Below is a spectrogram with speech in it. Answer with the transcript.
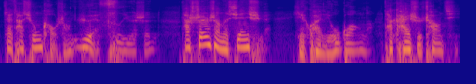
在他胸口上越刺越深，他身上的鲜血也快流光了。他开始唱起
